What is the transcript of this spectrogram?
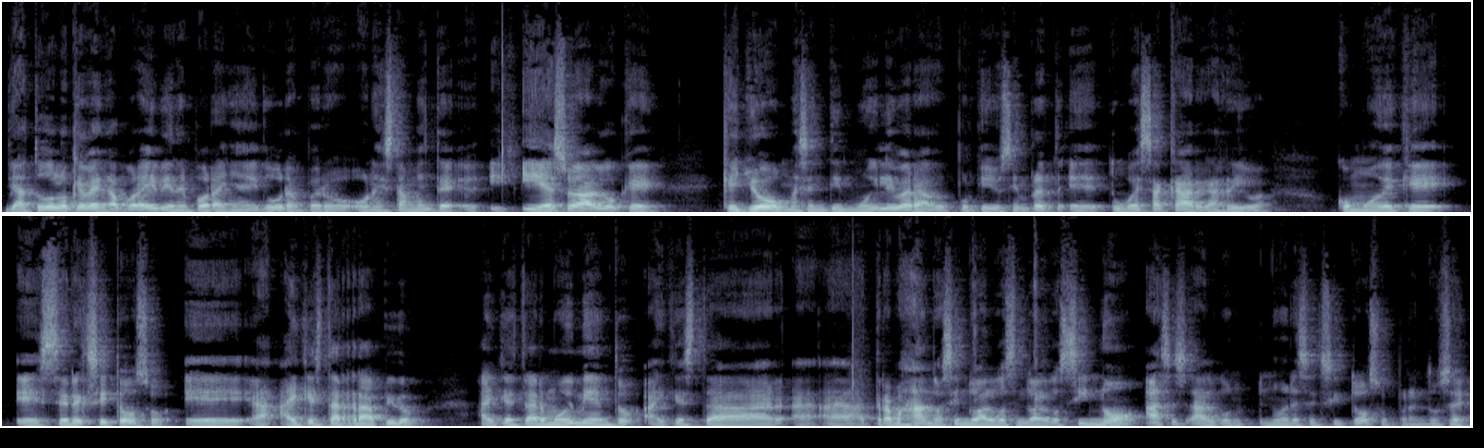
Ya todo lo que venga por ahí viene por añadidura, pero honestamente, y, eso es algo que, que, yo me sentí muy liberado porque yo siempre eh, tuve esa carga arriba como de que eh, ser exitoso eh, hay que estar rápido, hay que estar en movimiento, hay que estar trabajando, haciendo algo, haciendo algo. Si no haces algo, no eres exitoso. Pero entonces,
